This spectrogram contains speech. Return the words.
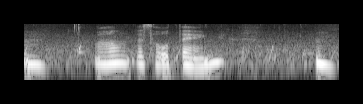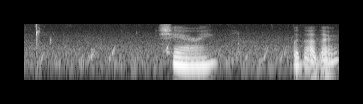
Mm. Well, this whole thing. Mm. Sharing with others.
